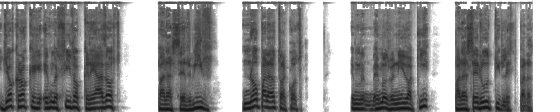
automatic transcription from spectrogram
yo creo que hemos sido creados para servir, no para otra cosa. Hemos venido aquí para ser útiles, para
